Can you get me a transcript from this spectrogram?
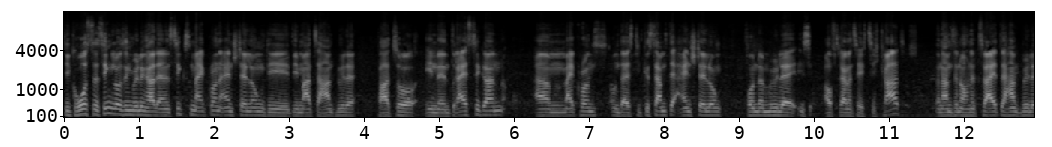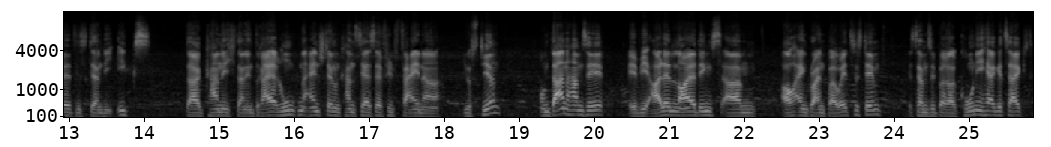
Die große Single-Losing-Mühle hat eine 6-Micron-Einstellung. Die, die Mazda Handmühle fährt so in den 30ern ähm, Microns und da ist die gesamte Einstellung von der Mühle ist auf 360 Grad. Dann haben sie noch eine zweite Handmühle, das ist dann die X. Da kann ich dann in drei Runden einstellen und kann sehr, sehr viel feiner justieren. Und dann haben sie, eh wie alle neuerdings, ähm, auch ein Grind-by-Weight-System. Das haben sie bei Rakoni hergezeigt.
